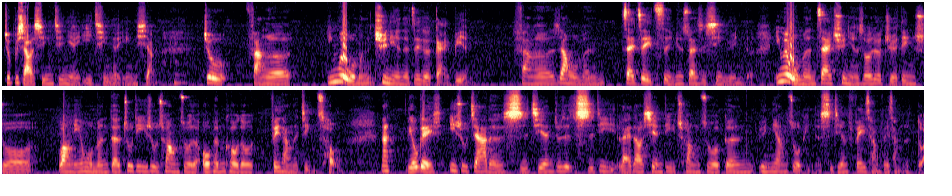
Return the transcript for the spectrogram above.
就不小心今年疫情的影响，就反而因为我们去年的这个改变，反而让我们在这一次里面算是幸运的，因为我们在去年的时候就决定说，往年我们的驻地艺术创作的 open code 都非常的紧凑。那留给艺术家的时间，就是实地来到现地创作跟酝酿作品的时间，非常非常的短，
